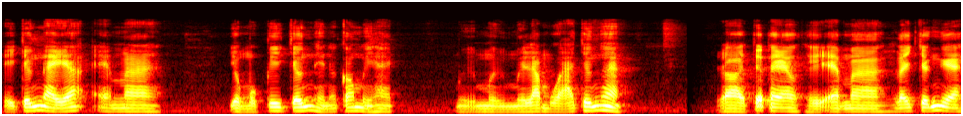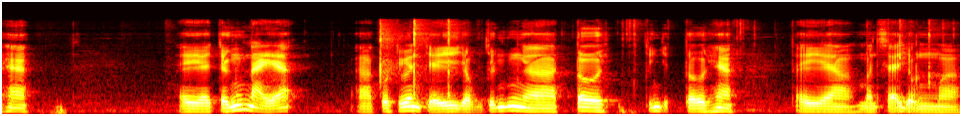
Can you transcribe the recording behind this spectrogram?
Thì trứng này á em à, dùng một ký trứng thì nó có 12 10, 15 quả trứng ha. Rồi tiếp theo thì em à, lấy trứng ra ha. Thì trứng này á à, cô chú anh chị dùng trứng à, tươi trứng vịt tươi ha. Thì à, mình sẽ dùng à,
